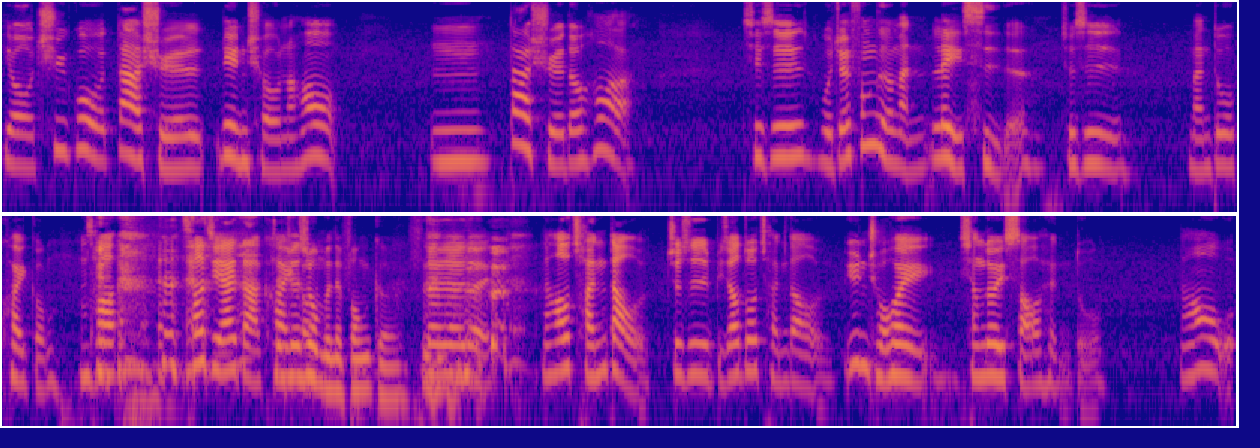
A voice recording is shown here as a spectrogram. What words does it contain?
有去过大学练球，然后嗯，大学的话，其实我觉得风格蛮类似的，就是蛮多快攻，超超级爱打快攻，这就是我们的风格。对对对，然后传导就是比较多传导，运球会相对少很多。然后我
